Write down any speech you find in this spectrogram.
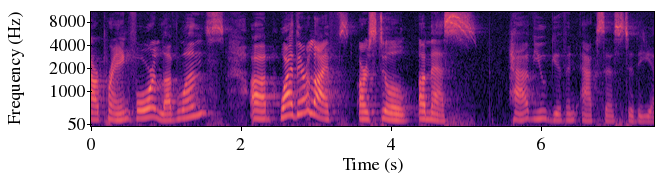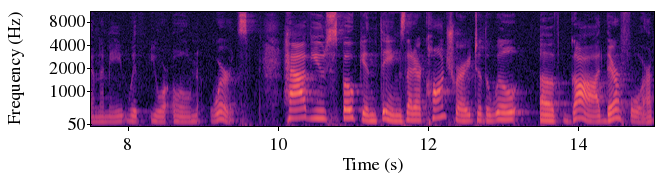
are praying for, loved ones, uh, why their lives are still a mess. Have you given access to the enemy with your own words? Have you spoken things that are contrary to the will of God, therefore,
